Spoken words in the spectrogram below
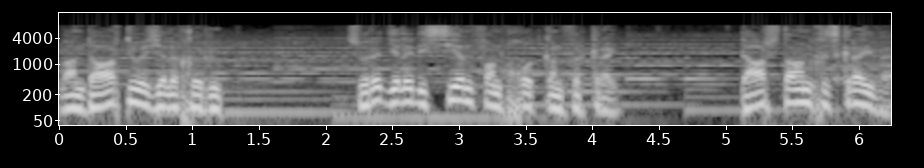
want daartoe is jy geroep, sodat jy die seën van God kan verkry. Daar staan geskrywe:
